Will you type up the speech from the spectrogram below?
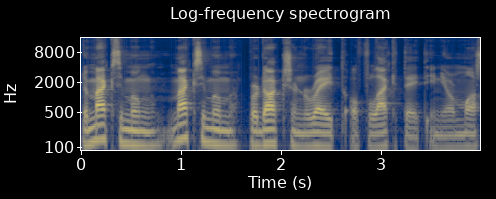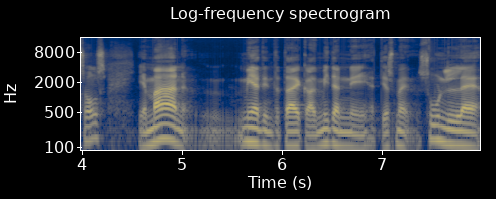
the maximum, maximum production rate of lactate in your muscles. Ja mä mietin tätä aikaa, että miten niin, että jos me suunnilleen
